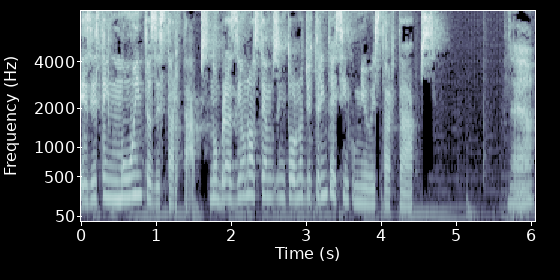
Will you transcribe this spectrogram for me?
existem muitas startups. No Brasil nós temos em torno de 35 mil startups. Né?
